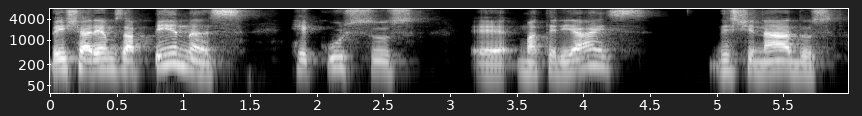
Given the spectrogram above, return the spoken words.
deixaremos apenas recursos é, materiais destinados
